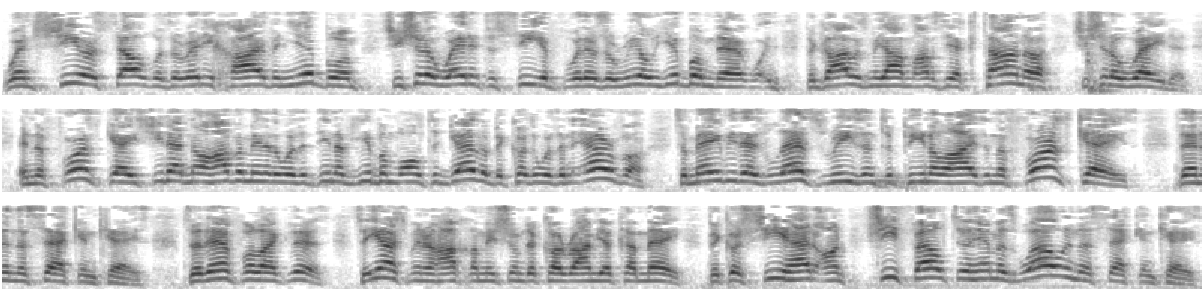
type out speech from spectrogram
when she herself was already chayiv and yibum. She should have waited to see if well, there's a real yibum there. The guy was miyam, obviously a ktana. She should have waited. In the first case, she had no havamina. There was a din of yibum altogether because it was an erva. So maybe there's less reason to penalize in the first case than in the second case. So therefore, like this. So yes, because she had on she fell to him as well in the second case.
